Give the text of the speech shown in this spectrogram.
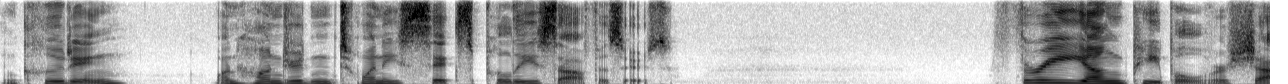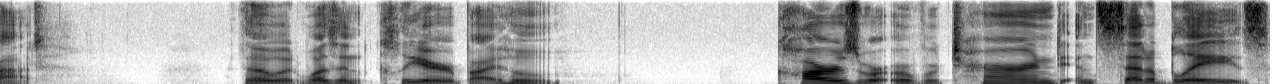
including 126 police officers. Three young people were shot, though it wasn't clear by whom. Cars were overturned and set ablaze,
